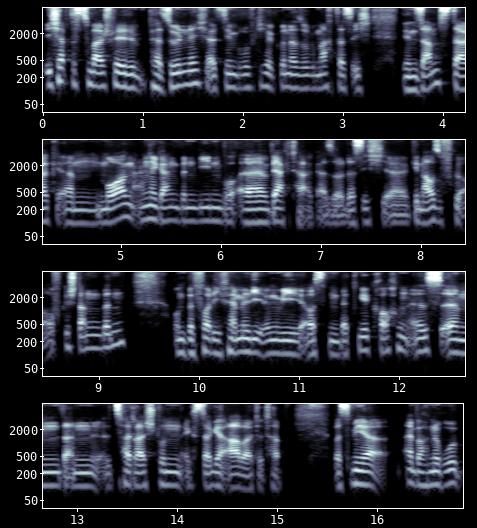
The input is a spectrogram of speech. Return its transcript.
ich habe das zum Beispiel persönlich als nebenberuflicher Gründer so gemacht, dass ich den Samstag ähm, morgen angegangen bin wie ein äh, Werktag. Also dass ich äh, genauso früh aufgestanden bin und bevor die Family irgendwie aus dem Bett gekrochen ist, ähm, dann zwei, drei Stunden extra gearbeitet habe. Was mir einfach eine Ruhe,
